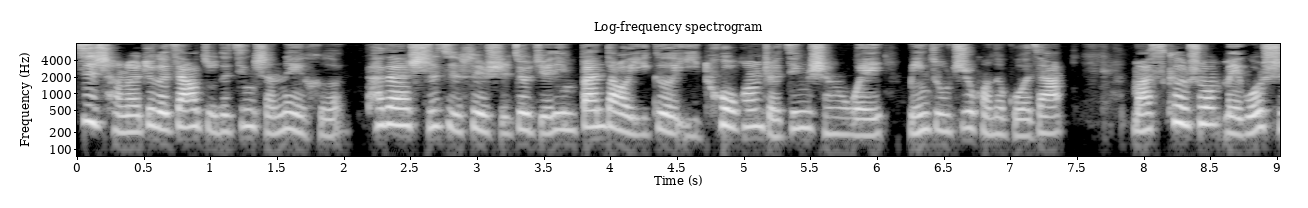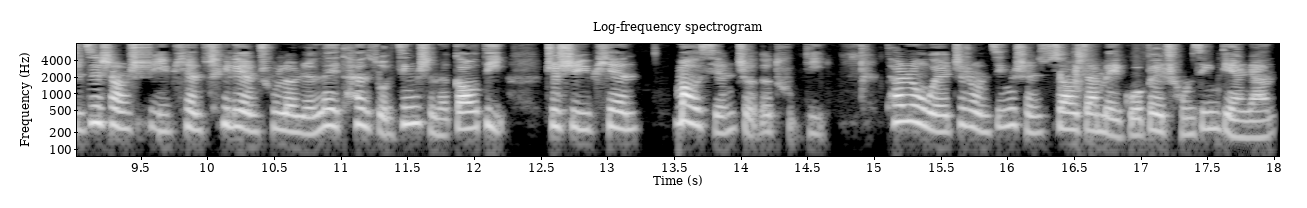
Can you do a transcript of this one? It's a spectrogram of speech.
继承了这个家族的精神内核。他在十几岁时就决定搬到一个以拓荒者精神为民族之魂的国家。马斯克说：“美国实际上是一片淬炼出了人类探索精神的高地。”这是一片冒险者的土地。他认为这种精神需要在美国被重新点燃，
